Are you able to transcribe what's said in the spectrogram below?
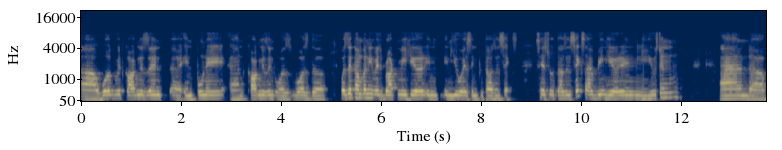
uh, worked with Cognizant uh, in Pune, and Cognizant was was the was the company which brought me here in in US in 2006. Since 2006, I've been here in Houston, and uh,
